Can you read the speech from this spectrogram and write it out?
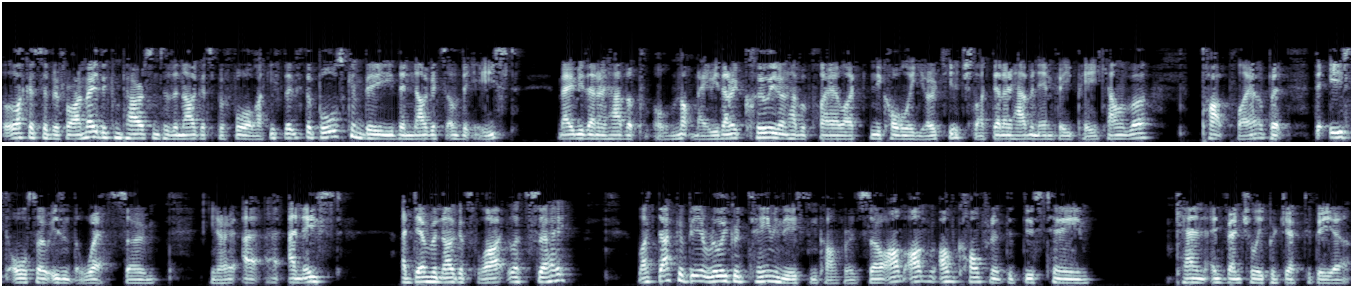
like I said before, I made the comparison to the Nuggets before. Like if the, if the Bulls can be the Nuggets of the East, maybe they don't have a, or not maybe they don't clearly don't have a player like Nikola Jokic. Like they don't have an MVP caliber type player. But the East also isn't the West. So you know, a, a, an East, a Denver Nuggets light, let's say, like that could be a really good team in the Eastern Conference. So I'm I'm I'm confident that this team can eventually project to be a,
